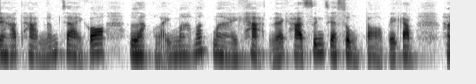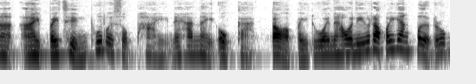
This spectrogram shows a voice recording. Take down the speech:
นะคะฐานน้ำใจก็หลั่งไหลมามากมายค่ะนะคะ ซึ่งจะส่งต่อไปกับอ่าไอไปถึงผู้ประสบภัยนะคะในโอกาสต่อไปด้วยนะคะวันนี้เราก็ยังเปิดโรง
